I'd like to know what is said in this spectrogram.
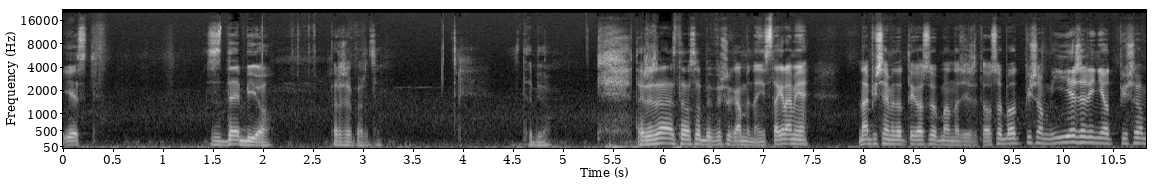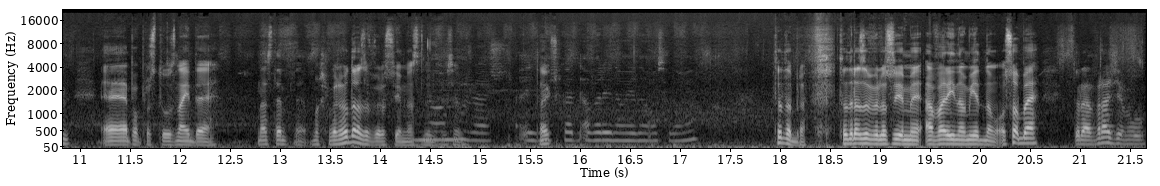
jest Zdebio. Proszę bardzo. Zdebio. Także zaraz te osoby wyszukamy na Instagramie. Napiszemy do tych osób, mam nadzieję, że te osoby odpiszą i jeżeli nie odpiszą, e, po prostu znajdę następne. Może chyba, że od razu wylosujemy następne No, możesz. Tak? Na przykład awaryjną jedną osobą? To dobra. To od razu wylosujemy awaryjną jedną osobę, która w razie W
